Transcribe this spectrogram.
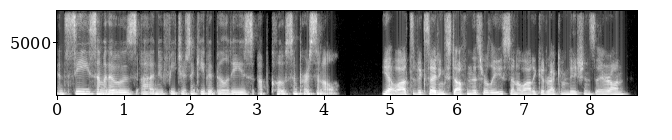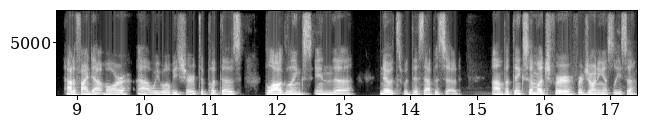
and see some of those uh, new features and capabilities up close and personal. Yeah, lots of exciting stuff in this release and a lot of good recommendations there on how to find out more. Uh, we will be sure to put those blog links in the notes with this episode. Um, but thanks so much for for joining us, Lisa.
